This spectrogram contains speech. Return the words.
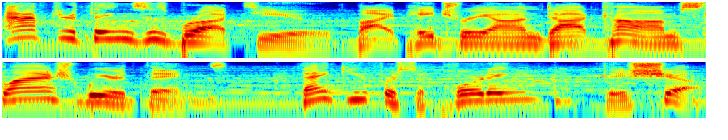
After Things is brought to you by patreon.com slash weird things. Thank you for supporting this show.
